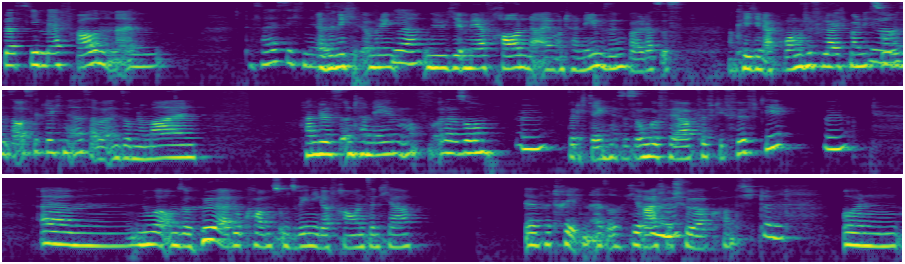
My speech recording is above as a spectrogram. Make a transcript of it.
Dass je mehr Frauen in einem das weiß ich nicht. Also nicht unbedingt, ja. je mehr Frauen in einem Unternehmen sind, weil das ist, okay, je nach Branche vielleicht mal nicht ja. so, dass es ausgeglichen ist, aber in so einem normalen Handelsunternehmen oder so, mhm. würde ich denken, es ist ungefähr 50-50. Mhm. Ähm, nur umso höher du kommst, umso weniger Frauen sind ja äh, vertreten, also hierarchisch mhm. höher kommst. Stimmt. Und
